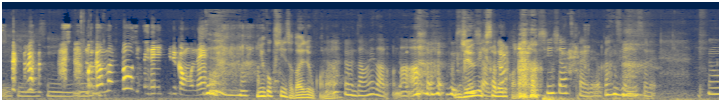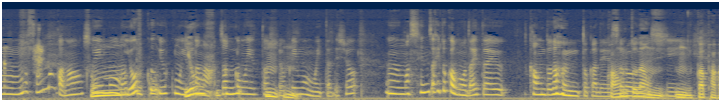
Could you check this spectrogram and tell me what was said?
でいけません。まあ、頑張りできるかもね。入国審査大丈夫かな？うんダメだろう な。銃撃されるかな？不審者扱いだよ完全にそれ。うんもうそんなんかな。そ食いんなと？こ物洋服？洋服も言ったな。洋服？雑貨も言ったし、うんうん。食い物も言ったでしょ。うんまあ洗剤とかも大体カウントダウンとかでカウントダウン、揃うん、かパッ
